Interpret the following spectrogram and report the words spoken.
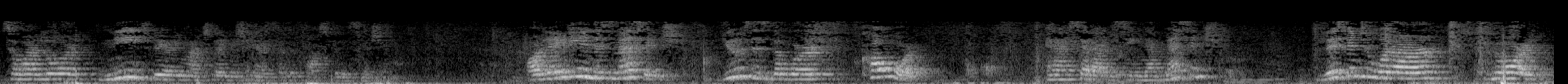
So our Lord needs very much lay missionaries of the cross for this mission. Our Lady in this message uses the word cohort. And I said I was seeing that message. Listen to what our Lord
